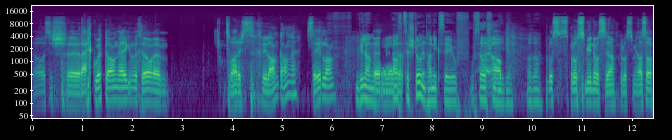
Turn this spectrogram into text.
Ja, es ist äh, recht gut gegangen eigentlich, ja. Ähm, zwar ist es ein bisschen lang gegangen, sehr lang. Wie lange? Äh, 18 Stunden habe ich gesehen auf, auf Social ja. Media. Oder? Plus, plus minus, ja, plus minus. Also,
